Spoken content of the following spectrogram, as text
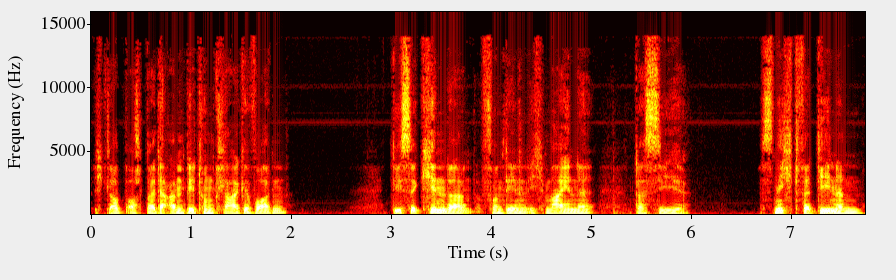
ich glaube auch bei der Anbetung klar geworden, diese Kinder, von denen ich meine, dass sie es nicht verdienen,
